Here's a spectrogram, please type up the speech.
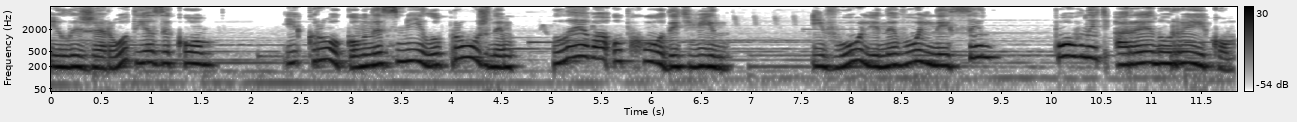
і лиже рот язиком, і кроком несміло пружним лева обходить він, і волі невольний син повнить арену риком,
